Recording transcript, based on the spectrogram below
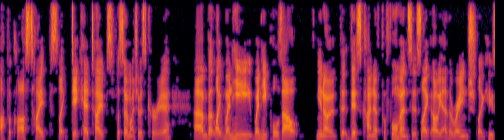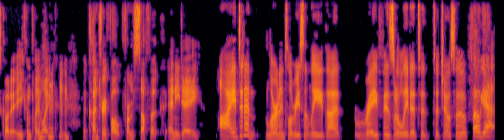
upper class types, like dickhead types, for so much of his career. Um, but like when he when he pulls out, you know, th- this kind of performance, it's like, oh yeah, the range. Like he's got it. He can play like a country folk from Suffolk any day. I didn't learn until recently that Rafe is related to, to Joseph. Oh yeah,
